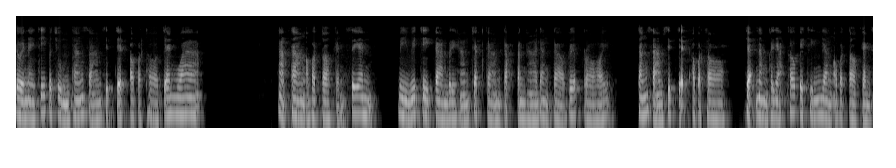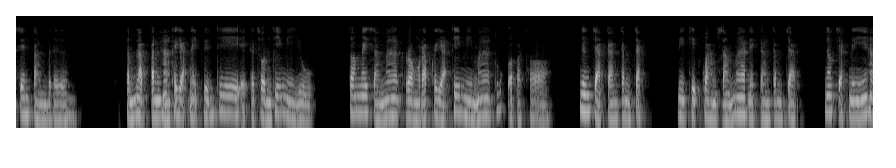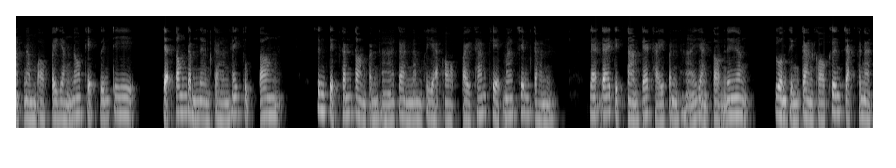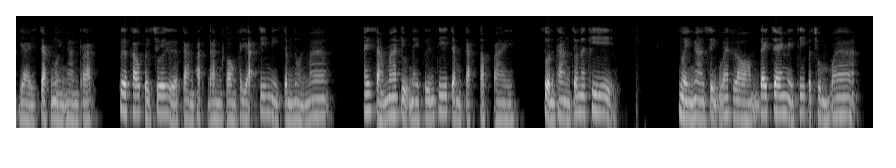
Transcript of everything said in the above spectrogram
โดยในที่ประชุมทั้ง 37อบทแจ้งว่า หากทางอบตแก่งเซียน มีวิธีการบริหารจัดการกับปัญหาดังกล่าวเรียบร้อย ทั้ง 37 อบตจะนำขยะเข้าไปทิ้งอย่างอบตแก่งเส้นตามเดิมสำหรับปัญหาขยะในพื้นที่เอกชนที่มีอยู่ ก็ไม่สามารถรองรับขยะที่มีมากทุกอบตเนื่องจากการกำจัด มีขีดความสามารถในการกำจัด นอกจากนี้หากนำออกไปยังนอกเขตพื้นที่ จะต้องดำเนินการให้ถูกต้อง ซึ่งติดขั้นตอนปัญหาการนำขยะออกไปข้ามเขตมากเช่นกัน และได้ติดตามแก้ไขปัญหาอย่างต่อเนื่อง รวมถึงการขอเครื่องจักรขนาดใหญ่จากหน่วยงานรัฐ พื่อเข้าไปช่วยเหลือการผลักดันกองขยะที่มีจำนวนมาก ให้สามารถอยู่ในพื้นที่จำกัดต่อไป ส่วนทางเจ้าหน้าที่ หน่วยงานสิ่งแวดล้อมได้แจ้งในที่ประชุมว่า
